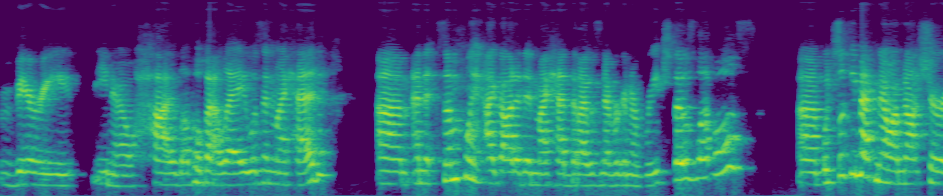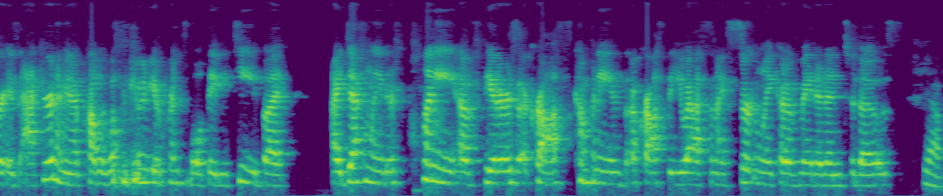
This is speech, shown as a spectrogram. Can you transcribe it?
very, you know, high level ballet was in my head. Um, and at some point, I got it in my head that I was never going to reach those levels um, which looking back now, I'm not sure is accurate. I mean, I probably wasn't going to be a principal with ABT, but I definitely, there's plenty of theaters across companies across the US, and I certainly could have made it into those. Yeah.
